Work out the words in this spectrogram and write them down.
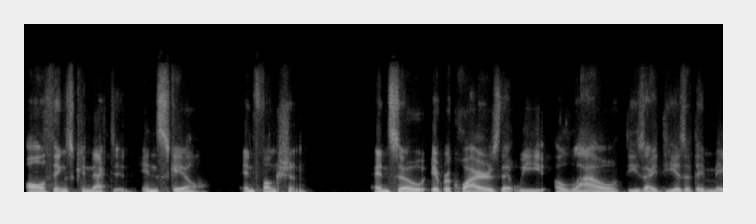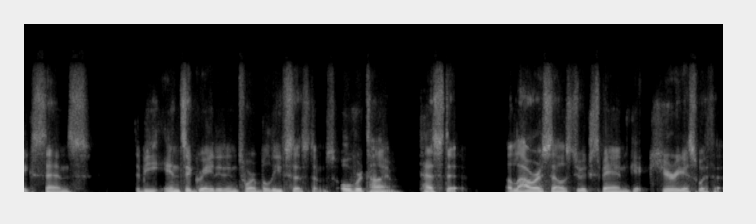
All things connected in scale, in function. And so it requires that we allow these ideas, if they make sense, to be integrated into our belief systems over time, test it, allow ourselves to expand, get curious with it.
